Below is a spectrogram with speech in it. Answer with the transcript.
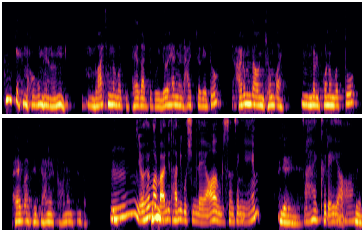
함께 먹으면은 맛있는 것도 배가 되고 여행을 할 적에도 아름다운 경관을 보는 것도 배가 되지 않을까 하는 생각. 음, 여행을 음. 많이 다니고 싶네요, 우리 선생님. 예, 예. 아, 그래요. 네.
